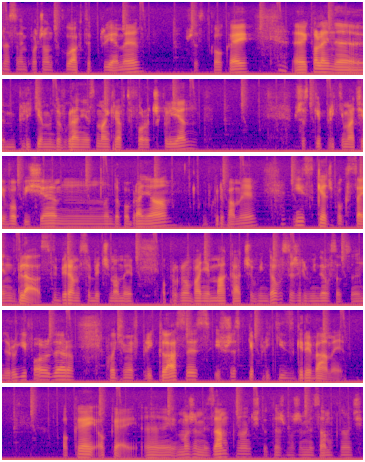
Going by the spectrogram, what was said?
Na samym początku akceptujemy wszystko ok. E, Kolejnym plikiem do wgrania jest Minecraft Forge Client. Wszystkie pliki macie w opisie mm, do pobrania. Wgrywamy. I Sketchbox Stained Glass. Wybieramy sobie, czy mamy oprogramowanie Maca czy Windows. Jeżeli Windows, to ten drugi folder. Wchodzimy w plik Classes i wszystkie pliki zgrywamy. Ok, ok. E, możemy zamknąć, to też możemy zamknąć.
